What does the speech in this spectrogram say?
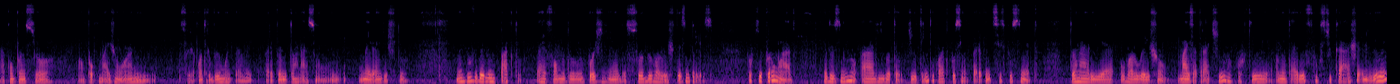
Acompanho o senhor há um pouco mais de um ano e o senhor já contribuiu muito para, mim, para que eu me tornasse um, um melhor investidor. Minha dúvida é do impacto da reforma do imposto de renda sobre o valor das empresas. Porque, por um lado, reduzindo a alíquota de 34% para 26%, tornaria o valuation mais atrativo porque aumentaria o fluxo de caixa livre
